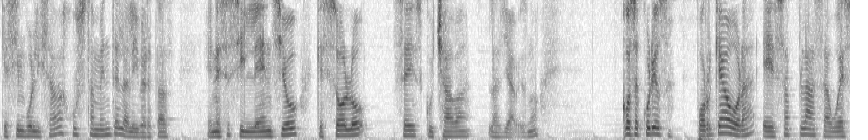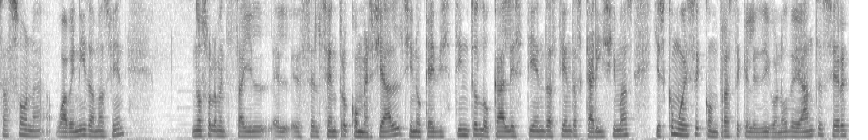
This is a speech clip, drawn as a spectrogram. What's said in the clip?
que simbolizaba justamente la libertad, en ese silencio que solo se escuchaba las llaves, ¿no? Cosa curiosa, porque ahora esa plaza o esa zona, o avenida más bien, no solamente está ahí el, es el centro comercial, sino que hay distintos locales, tiendas, tiendas carísimas, y es como ese contraste que les digo, ¿no? De antes ser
